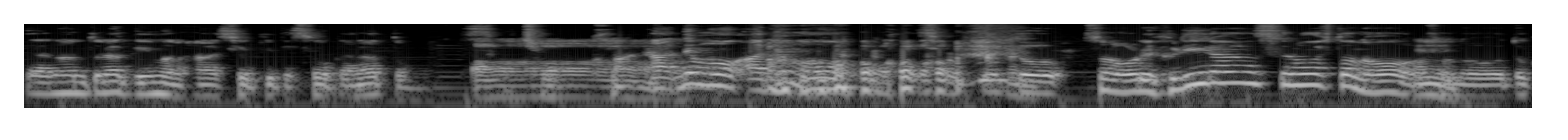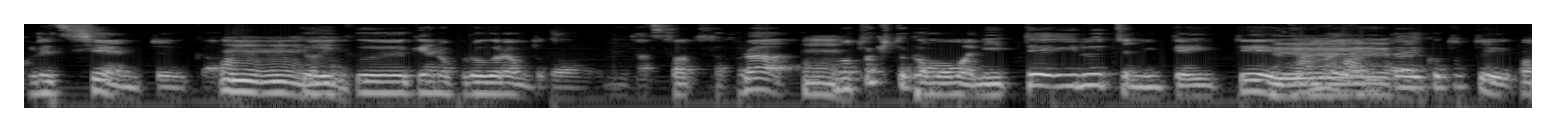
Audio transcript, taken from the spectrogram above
や、なんとなく今の話を聞いてそうかなと思います。直感あ、でも、あ、でも、えっと、その俺フリーランスの人の、うん。その独立支援というか、教育系のプログラムとかに携わってたから、うん。その時とかもまあ似ているっちゃ似ていて、やりたいことというか、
